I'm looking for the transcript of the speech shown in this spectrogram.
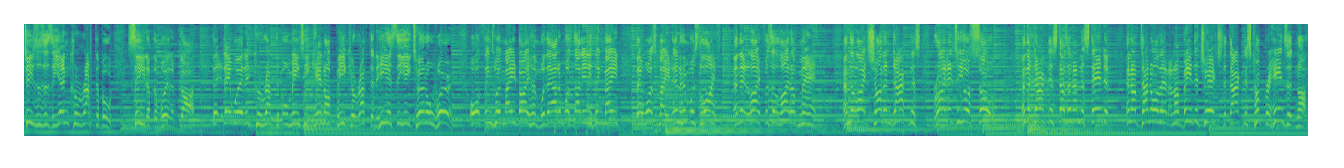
Jesus is the incorruptible seed of the Word of God. That, that, word incorruptible means he cannot be corrupted. He is the eternal Word. All things were made by him. Without him was not anything made that was made. In him was life, and that life was the light of man. And the light shone in darkness right into your soul. And the darkness doesn't understand it. And I've done all that, and I've been to church. The darkness comprehends it not.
